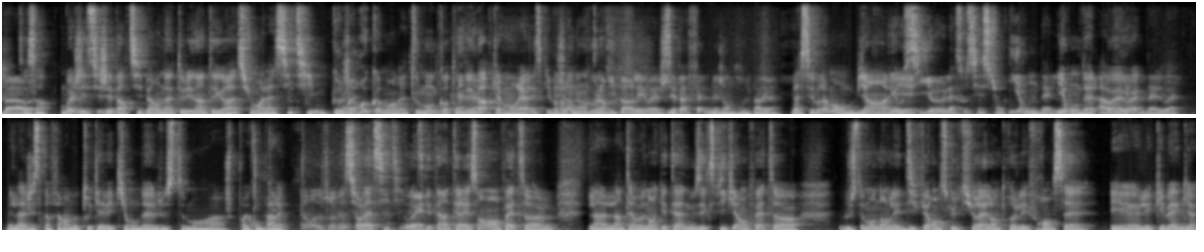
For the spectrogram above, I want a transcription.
bah, ça. Moi, ici, j'ai participé à un atelier d'intégration à la City que je recommande à tout le monde quand on débarque à Montréal, ce qui est vraiment J'en ai entendu hein. parler, ouais. Je l'ai pas fait, mais j'en ai entendu parler, Bah, c'est vraiment bien. Il y a aussi euh, l'association Hirondelle. Hirondelle, ah ouais, ouais. Mais là, j'espère faire un autre truc avec Hirondelle, justement, euh, je pourrais comparer. Attends, je reviens sur la City. Ce qui était intéressant, en fait, euh, l'intervenant qui était là nous expliquait, en fait, euh, justement, dans les différences culturelles entre les Français et les Québec, mhm.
